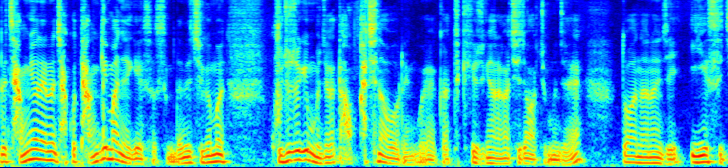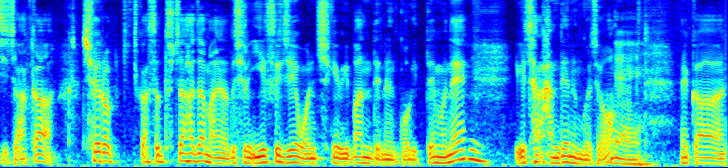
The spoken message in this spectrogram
근데 작년에는 자꾸 단기만 얘기했었습니다. 근데 지금은 구조적인 문제가 다 같이 나와버린 거예요. 그러니까 특히 그 중에 하나가 지정학적 문제, 또 하나는 이제 ESG죠. 아까 최럽가스 투자하자마자 해도 실은 ESG의 원칙에 위반되는 거기 때문에 이게 잘 안 되는 거죠. 네. 그러니까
